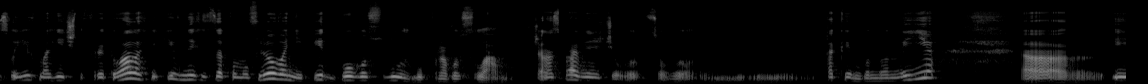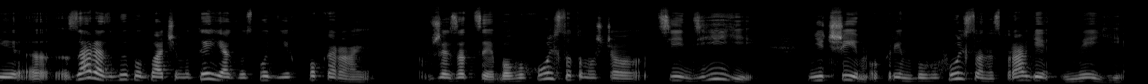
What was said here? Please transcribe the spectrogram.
своїх магічних ритуалах, які в них закамуфльовані під богослужбу православну. Хоча насправді нічого цього таким воно не є. І е, зараз ми побачимо те, як Господь їх покарає вже за це богохульство, тому що ці дії нічим, окрім богохульства, насправді не є.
